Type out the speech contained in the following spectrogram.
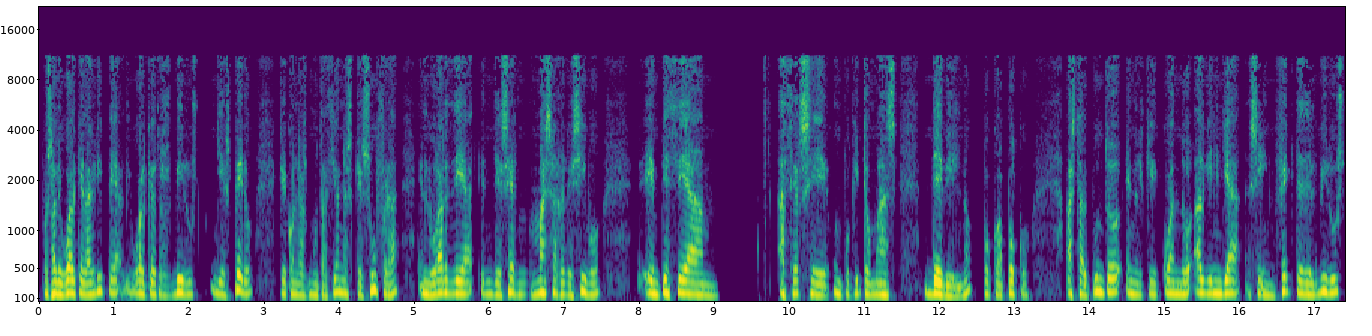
Pues al igual que la gripe, al igual que otros virus, y espero que con las mutaciones que sufra, en lugar de, de ser más agresivo, empiece a hacerse un poquito más débil, ¿no? Poco a poco hasta el punto en el que cuando alguien ya se infecte del virus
